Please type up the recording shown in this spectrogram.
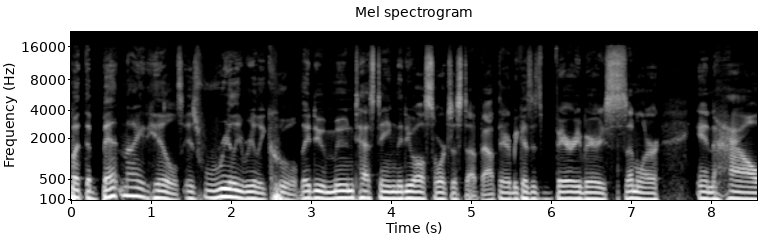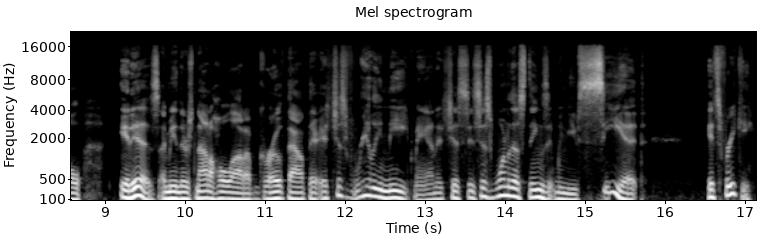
But the Bentonite Hills is really, really cool. They do moon testing, they do all sorts of stuff out there because it's very, very similar in how it is. I mean, there's not a whole lot of growth out there. It's just really neat, man. It's just it's just one of those things that when you see it, it's freaky.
